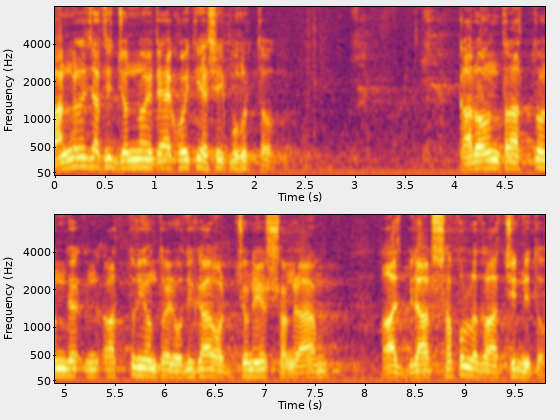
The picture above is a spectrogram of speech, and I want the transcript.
বাঙালি জাতির জন্য এটা এক ঐতিহাসিক মুহূর্ত। কারণ তার আত্ম- আত্মনিয়ন্ত্রণের অধিকার অর্জনের সংগ্রাম আজ বিরাট সাফল্য দ্বারা চিহ্নিত।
